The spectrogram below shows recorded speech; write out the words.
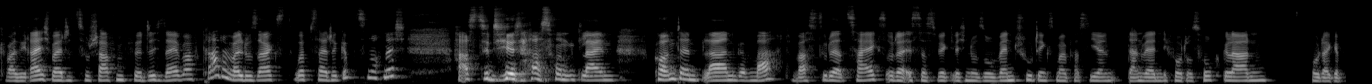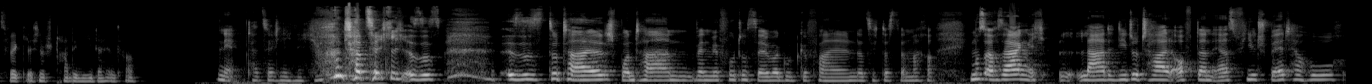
quasi Reichweite zu schaffen für dich selber. Gerade weil du sagst, Webseite gibt es noch nicht. Hast du dir da so einen kleinen Contentplan gemacht, was du da zeigst? Oder ist das wirklich nur so, wenn Shootings mal passieren, dann werden die Fotos hochgeladen? Oder gibt es wirklich eine Strategie dahinter? Nee, tatsächlich nicht. tatsächlich ist es, ist es total spontan, wenn mir Fotos selber gut gefallen, dass ich das dann mache. Ich muss auch sagen, ich lade die total oft dann erst viel später hoch,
